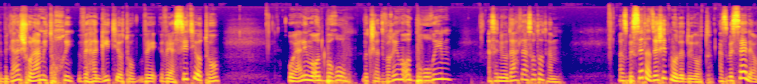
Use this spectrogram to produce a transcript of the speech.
ובגלל שהוא עלה מתוכי, והגיתי אותו, ו- ועשיתי אותו, הוא היה לי מאוד ברור. וכשהדברים מאוד ברורים, אז אני יודעת לעשות אותם. אז בסדר, אז יש התמודדויות, אז בסדר.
